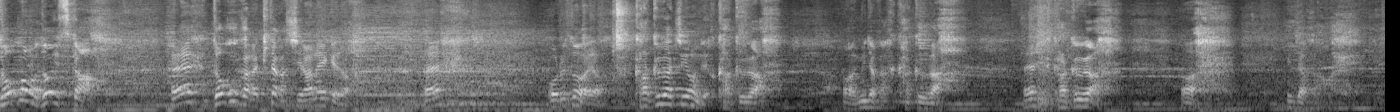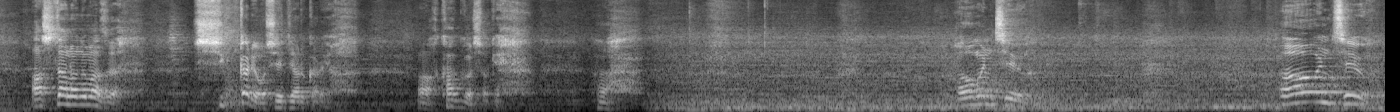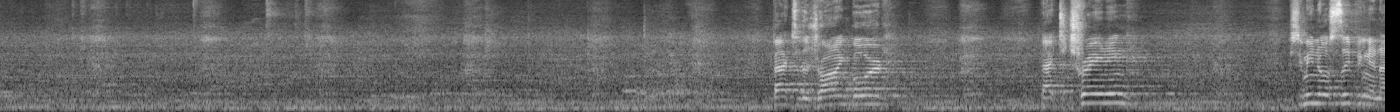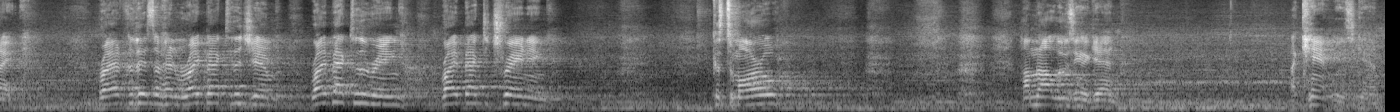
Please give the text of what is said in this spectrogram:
どこのドイツか？え？どこから来たか知らねえけど。え？俺とはよ格が違うんだよ格が。あ見たか？格が。え？格が。あ見たか？明日の沼津しっかり教えてやるからよ。あ覚悟しとけ。あ0 and 2. 0 and 2. Back to the drawing board. Back to training. There's gonna be no sleeping tonight. Right after this, I'm heading right back to the gym, right back to the ring, right back to training. Because tomorrow, I'm not losing again. I can't lose again.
